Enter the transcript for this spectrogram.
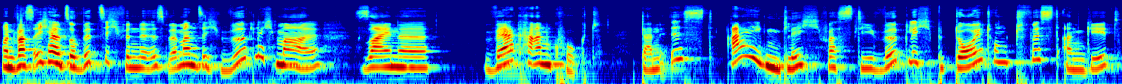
Und was ich halt so witzig finde, ist, wenn man sich wirklich mal seine Werke anguckt, dann ist eigentlich, was die wirklich Bedeutung Twist angeht,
